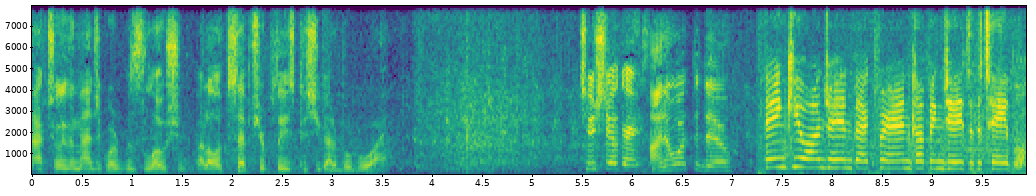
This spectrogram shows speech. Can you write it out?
Actually, the magic word was lotion, but I'll accept your pleas because you got a boo boo eye. Two sugars. I know what to do. Thank you, Andre and Beck, for handcuffing Jay to the table.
